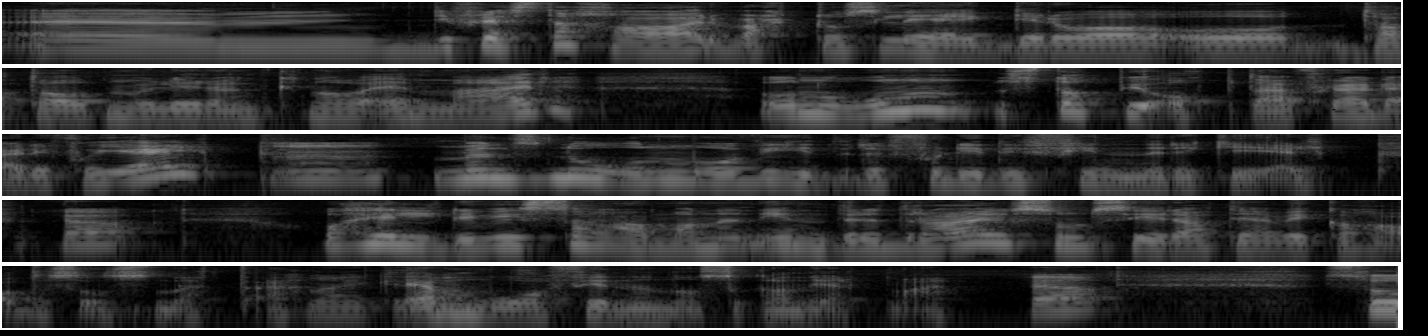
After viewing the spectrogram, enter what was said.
ehm, de fleste har vært hos leger og, og tatt alt mulig røntgen og MR. Og noen stopper jo opp der, for det er der de får hjelp. Mens noen må videre fordi de finner ikke hjelp. Ja. Og heldigvis så har man en indre drive som sier at 'jeg vil ikke ha det sånn som dette'. Nei, jeg må finne noe som kan hjelpe meg. Ja. Så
